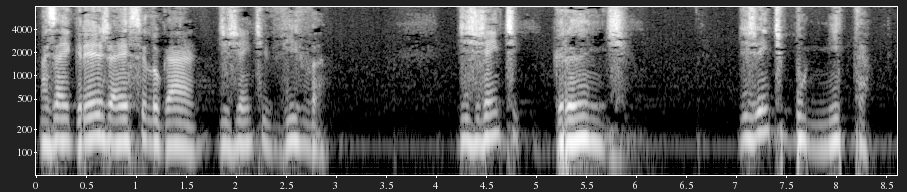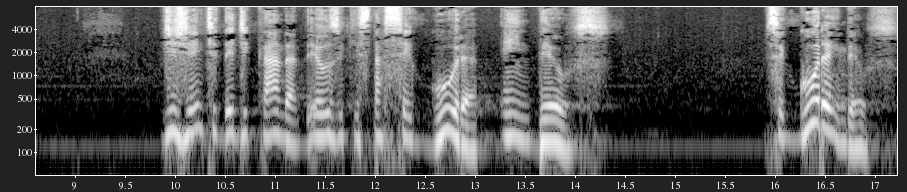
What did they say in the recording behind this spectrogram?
Mas a igreja é esse lugar de gente viva, de gente grande, de gente bonita, de gente dedicada a Deus e que está segura em Deus. Segura em Deus.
